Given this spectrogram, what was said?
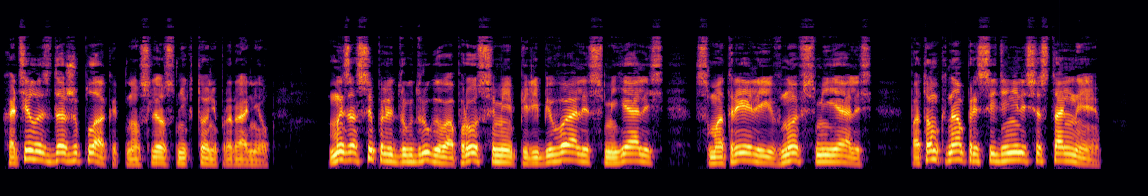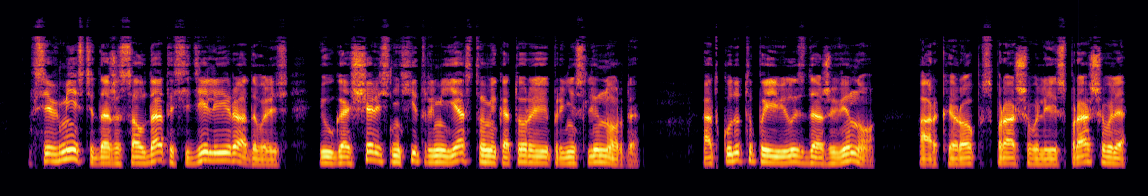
Хотелось даже плакать, но слез никто не проронил. Мы засыпали друг друга вопросами, перебивали, смеялись, смотрели и вновь смеялись. Потом к нам присоединились остальные. Все вместе, даже солдаты, сидели и радовались, и угощались нехитрыми яствами, которые принесли Норда. Откуда-то появилось даже вино. Арк и Роб спрашивали и спрашивали,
